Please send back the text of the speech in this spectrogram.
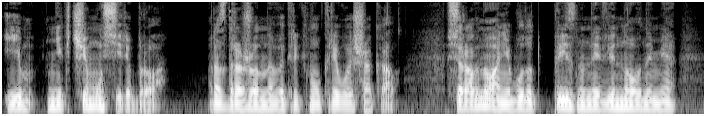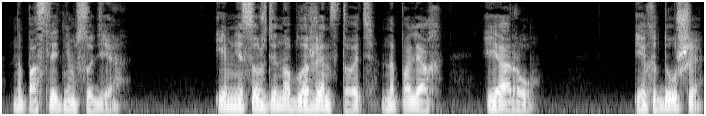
«Им ни к чему серебро», — раздраженно выкрикнул кривой шакал. «Все равно они будут признаны виновными на последнем суде. Им не суждено блаженствовать на полях Иару. Их души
